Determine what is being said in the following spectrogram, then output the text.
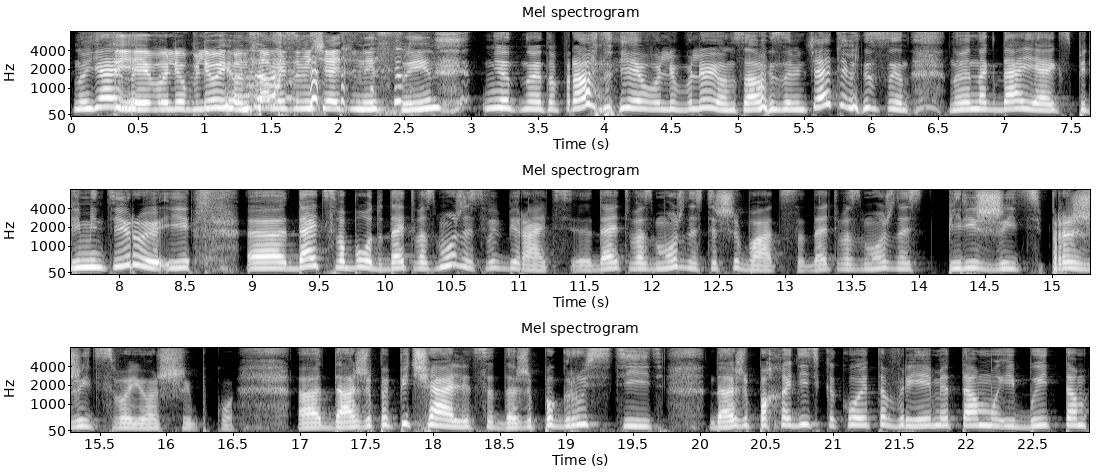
но я... Ты, я его люблю, и он да. самый замечательный сын. Нет, ну это правда, я его люблю, и он самый замечательный сын, но иногда я экспериментирую и э, дать свободу, дать возможность выбирать, э, дать возможность ошибаться, дать возможность пережить, прожить свою ошибку, э, даже попечалиться, даже погрустить, даже походить какое-то время там и быть там,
